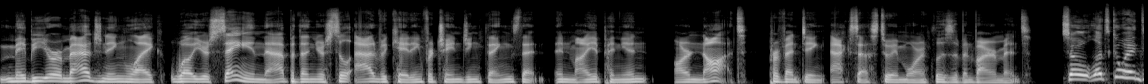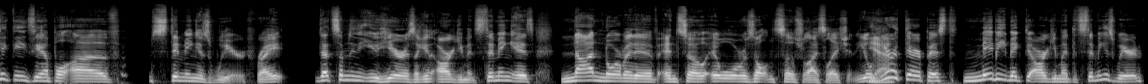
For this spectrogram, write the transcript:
maybe you're imagining like well you're saying that but then you're still advocating for changing things that in my opinion are not preventing access to a more inclusive environment So let's go ahead and take the example of stimming is weird, right? That's something that you hear as like an argument. Stimming is non-normative, and so it will result in social isolation. You'll Yeah. hear a therapist maybe make the argument that stimming is weird,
